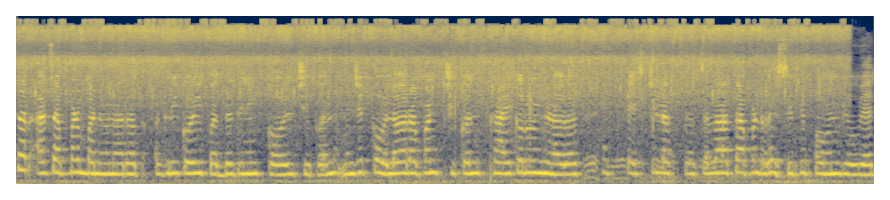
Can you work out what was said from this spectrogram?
तर आज आपण बनवणार आहोत अग्रिकोळी पद्धतीने कौल चिकन. म्हणजे कौलावर आपण चिकन फ्राय करून घेणार आहोत. खूप टेस्टी लागतं. चला आता आपण रेसिपी पाहून घेऊयात.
